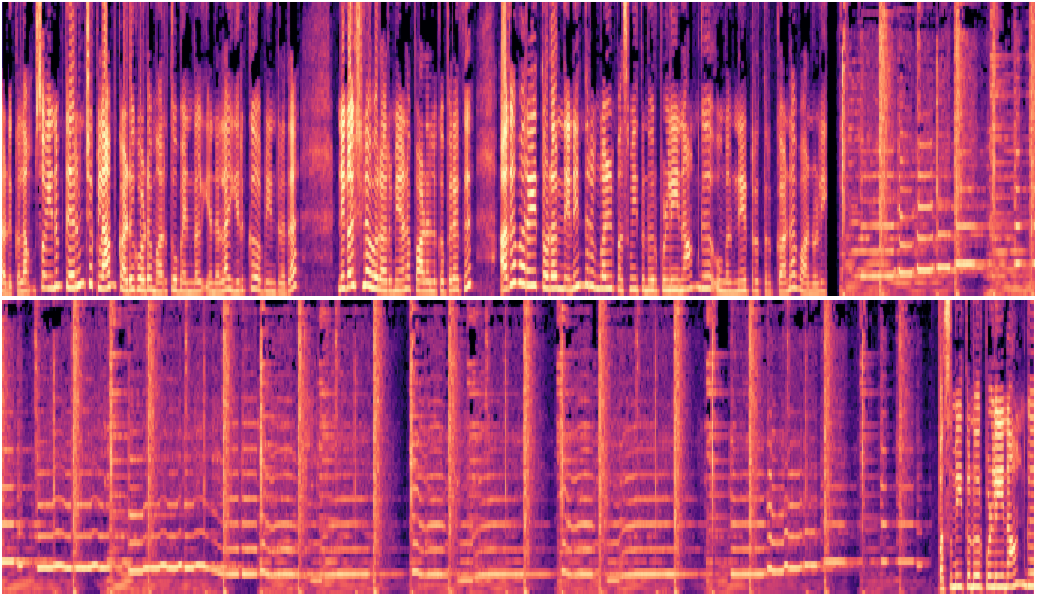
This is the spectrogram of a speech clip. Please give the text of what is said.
தடுக்கலாம். ஸோ இன்னும் தெரிஞ்சுக்கலாம் கடுகோட மருத்துவ பயன்கள் என்னெல்லாம் இருக்குது அப்படின்றத. நிகழ்ச்சியில் ஒரு அருமையான பாடலுக்கு பிறகு அதுவரை தொடர்ந்து இணைந்திருங்கள் பசுமை தொண்ணூறு புள்ளி நான்கு உங்கள் முன்னேற்றத்திற்கான வானொலி. பசுமை தொண்ணூறு புள்ளி நான்கு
